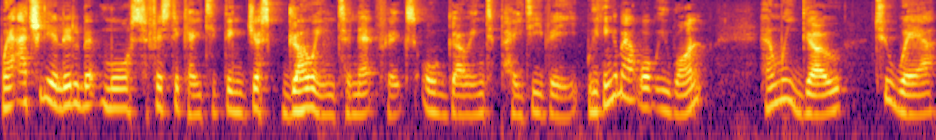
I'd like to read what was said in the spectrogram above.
we're actually a little bit more sophisticated than just going to Netflix or going to pay TV. We think about what we want and we go to where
